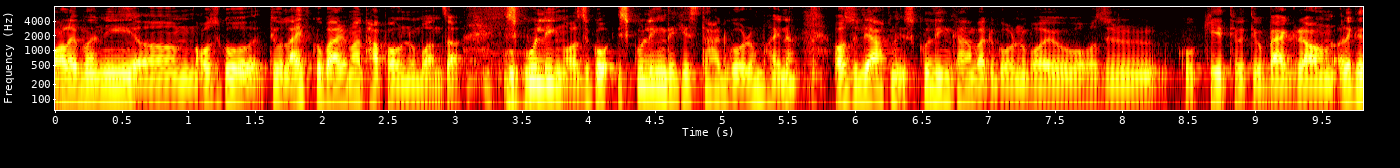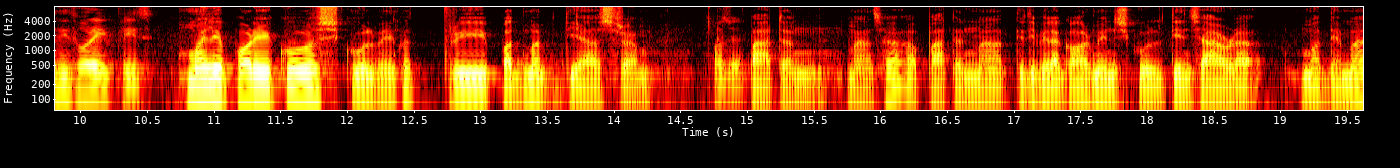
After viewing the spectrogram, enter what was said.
मलाई पनि हजुरको त्यो लाइफको बारेमा थाहा पाउनु भन्छ स्कुलिङ हजुरको स्कुलिङदेखि स्टार्ट गरौँ होइन? हजुरले आफ्नो स्कुलिङ कहाँबाट गर्नुभयो? हजुरको के थियो त्यो ब्याकग्राउन्ड अलिकति थोरै प्लिज मैले पढेको स्कुल भएको त्रि पद्म विद्याश्रम। हजुर। पाटनमा छ। पाटनमा त्यति बेला गभर्मेन्ट स्कुल तिन चारवटा मध्येमा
